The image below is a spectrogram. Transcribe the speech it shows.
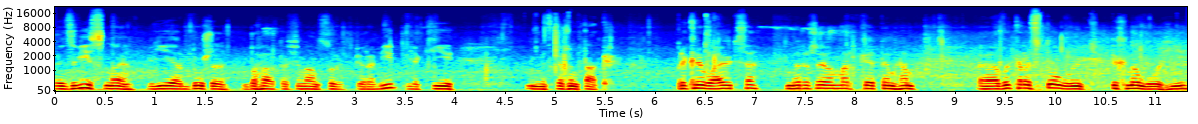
Звісно, є дуже багато фінансових пірамід, які, скажімо так, прикриваються мережевим маркетингом, е, використовують технології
